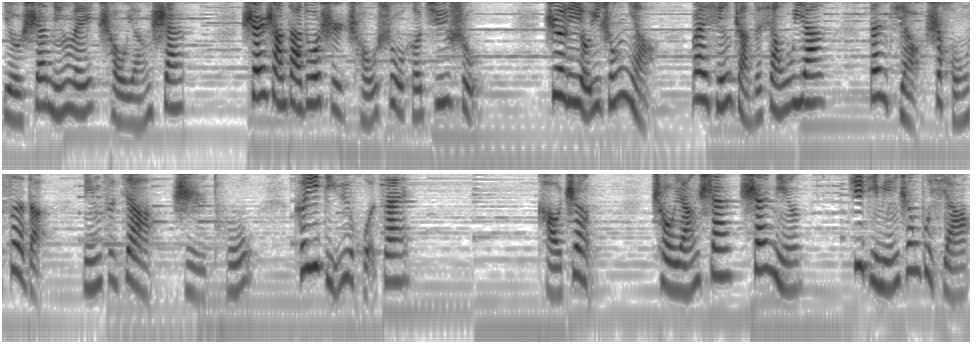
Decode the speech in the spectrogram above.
有山名为丑阳山，山上大多是稠树和榆树。这里有一种鸟，外形长得像乌鸦，但脚是红色的，名字叫纸图，可以抵御火灾。考证：丑阳山山名，具体名称不详，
